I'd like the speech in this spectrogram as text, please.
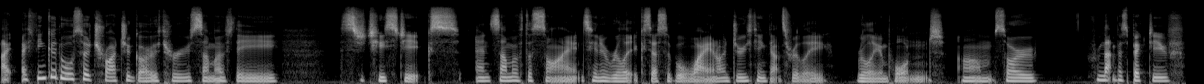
I, I think it also tried to go through some of the statistics and some of the science in a really accessible way, and I do think that's really really important. Um, so, from that perspective,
